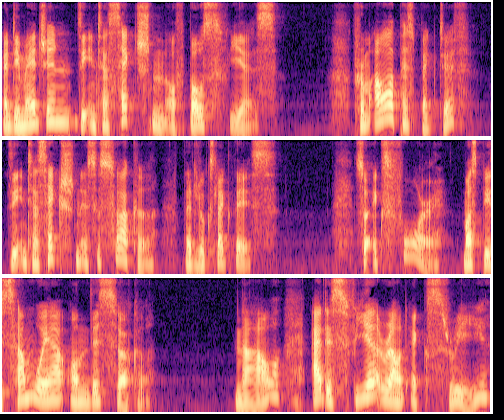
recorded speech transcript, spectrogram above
and imagine the intersection of both spheres. From our perspective, the intersection is a circle that looks like this. So x4 must be somewhere on this circle. Now, add a sphere around x3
